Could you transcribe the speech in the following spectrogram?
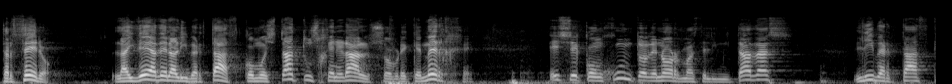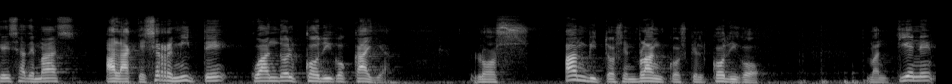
Tercero, la idea de la libertad como estatus general sobre que emerge ese conjunto de normas delimitadas, libertad que es además a la que se remite cuando el código calla. Los ámbitos en blancos que el código mantiene,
